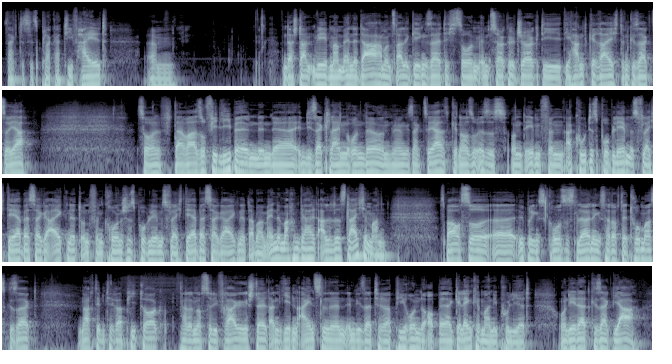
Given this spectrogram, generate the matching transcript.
sage das jetzt plakativ, heilt. Ähm, Und da standen wir eben am Ende da, haben uns alle gegenseitig so im, im Circle Jerk die, die Hand gereicht und gesagt so, ja, so, da war so viel Liebe in, in, der, in dieser kleinen Runde und wir haben gesagt, so ja, genau so ist es. Und eben für ein akutes Problem ist vielleicht der besser geeignet und für ein chronisches Problem ist vielleicht der besser geeignet, aber am Ende machen wir halt alle das gleiche, Mann. Es war auch so, äh, übrigens großes Learnings, hat auch der Thomas gesagt, nach dem Therapietalk hat er noch so die Frage gestellt an jeden Einzelnen in dieser Therapierunde, ob er Gelenke manipuliert. Und jeder hat gesagt, ja.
